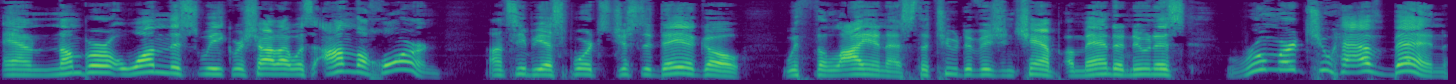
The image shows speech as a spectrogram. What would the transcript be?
And number one this week, Rashad, I was on the horn on CBS Sports just a day ago with the Lioness, the two division champ, Amanda Nunes rumored to have been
